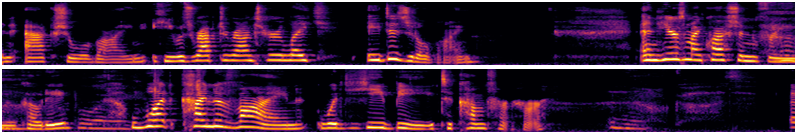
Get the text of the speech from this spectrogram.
an actual vine, he was wrapped around her like a digital vine? And here's my question for you, Cody. Boy. What kind of vine would he be to comfort her? Oh god. Uh,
